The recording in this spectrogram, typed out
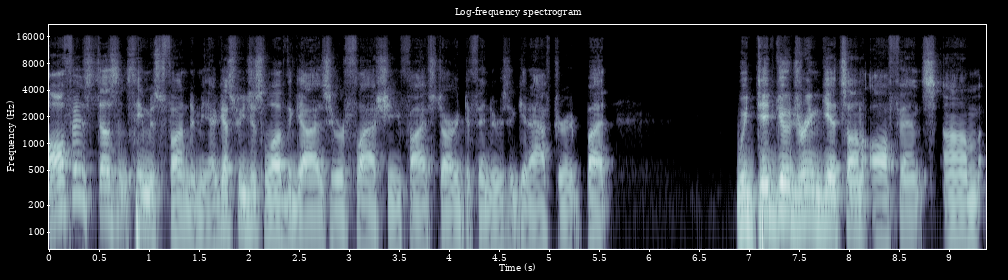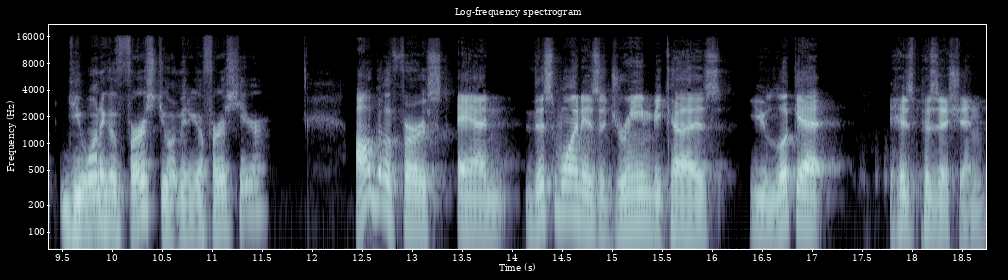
Offense doesn't seem as fun to me. I guess we just love the guys who are flashy five star defenders that get after it. But We did go dream gets on offense. Um, do you want to go first? Do you want me to go first here? I'll go first. And this one is a dream because you look at his position,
